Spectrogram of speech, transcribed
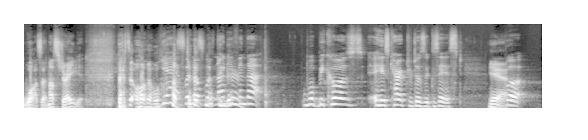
was an Australian. That's all it was. Yeah, but no, but not there. even that. Well, because his character does exist. Yeah. But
